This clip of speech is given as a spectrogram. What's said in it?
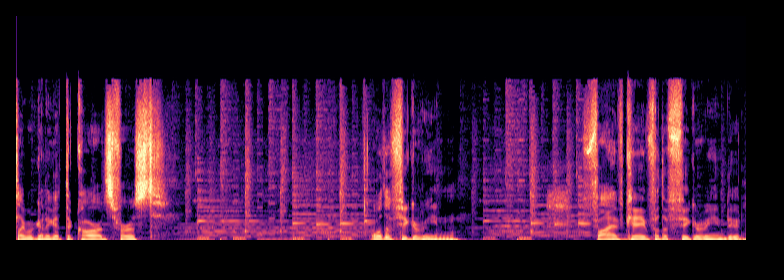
Looks like we're gonna get the cards first. Or the figurine. 5k for the figurine, dude.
